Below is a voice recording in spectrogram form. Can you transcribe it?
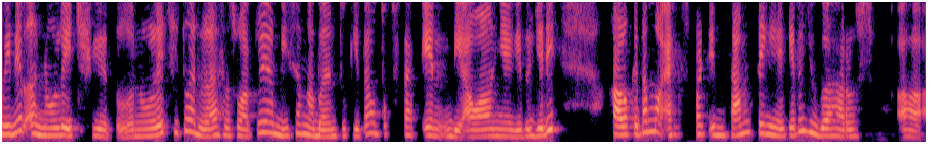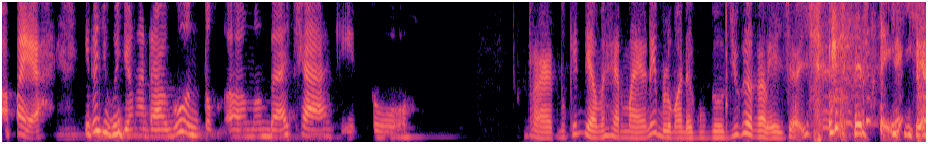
we need a knowledge gitu loh. Knowledge itu adalah sesuatu yang bisa ngebantu kita untuk step in di awalnya gitu. Jadi kalau kita mau expert in something ya kita juga harus uh, apa ya kita juga jangan ragu untuk uh, membaca gitu. Right, mungkin zaman Hermione belum ada Google juga kali ya, Iya.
